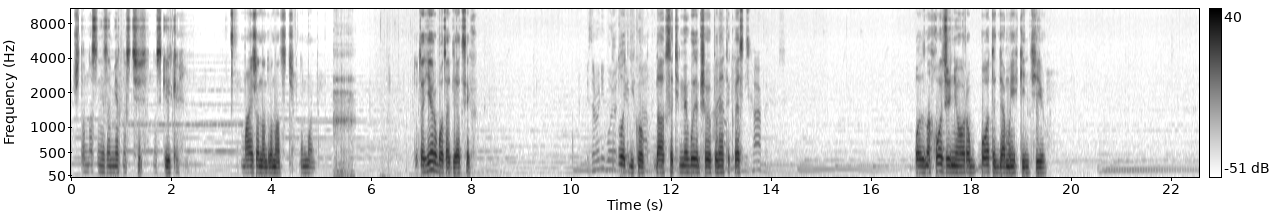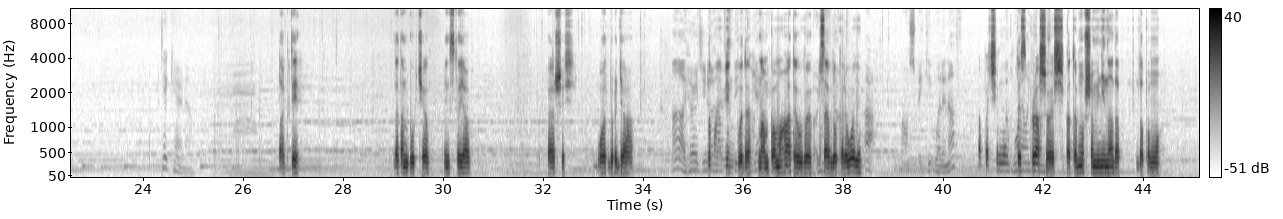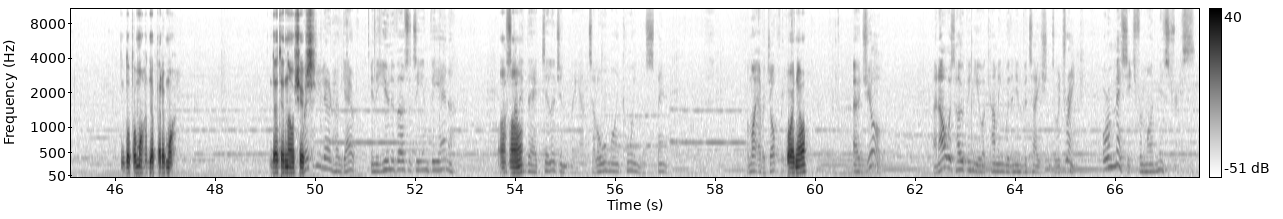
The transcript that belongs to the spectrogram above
Що там у нас незаметність? Наскільки? Майже на 12. Нормально. Тут є робота для цих Carpenters? Да, кстати, ми будемо ще need квест по знаходженню роботи для моїх кінців. Так, ти. Де там був чел? Він стояв. Перший. От бродяга. Думаю, він буде нам допомагати в псевдопереводі. А почему ти спрашиваєш? Потому що мені треба допомога. Допомога для перемоги. Де ти навчився? Ага. Поняв. A job. And I was hoping you were coming with an invitation to a drink or a message from my mistress.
